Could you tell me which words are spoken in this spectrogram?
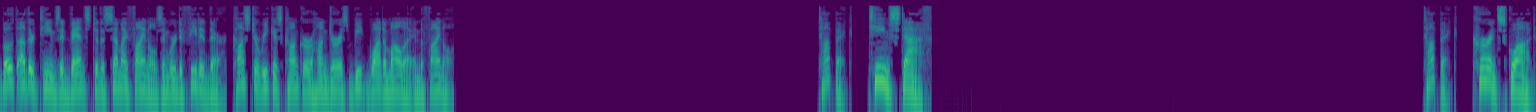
Both other teams advanced to the semi-finals and were defeated there. Costa Rica's conqueror Honduras beat Guatemala in the final. Topic: Team staff Current squad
